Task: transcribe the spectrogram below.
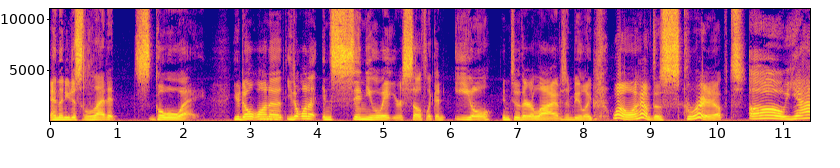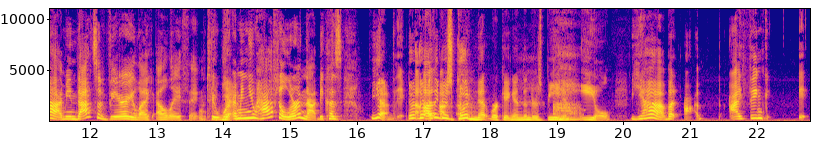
and then you just let it go away. You don't want to. Mm-hmm. You don't want to insinuate yourself like an eel into their lives and be like, "Well, I have this script." Oh yeah, I mean that's a very like LA thing too. Where Yeah. I mean you have to learn that because Yeah, there, there- I uh, think there's uh, good networking, and then there's being an oh. eel. yeah, but I, I think it,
